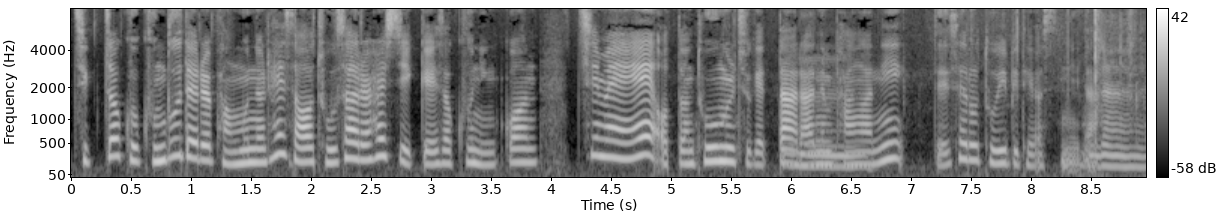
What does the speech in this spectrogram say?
직접 그 군부대를 방문을 해서 조 사를 할 수 있게 해서 군 인권 침해에 어떤 도움을 주겠다라는 음. 방안이 이제 새로 도입이 되었습니다. 네.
